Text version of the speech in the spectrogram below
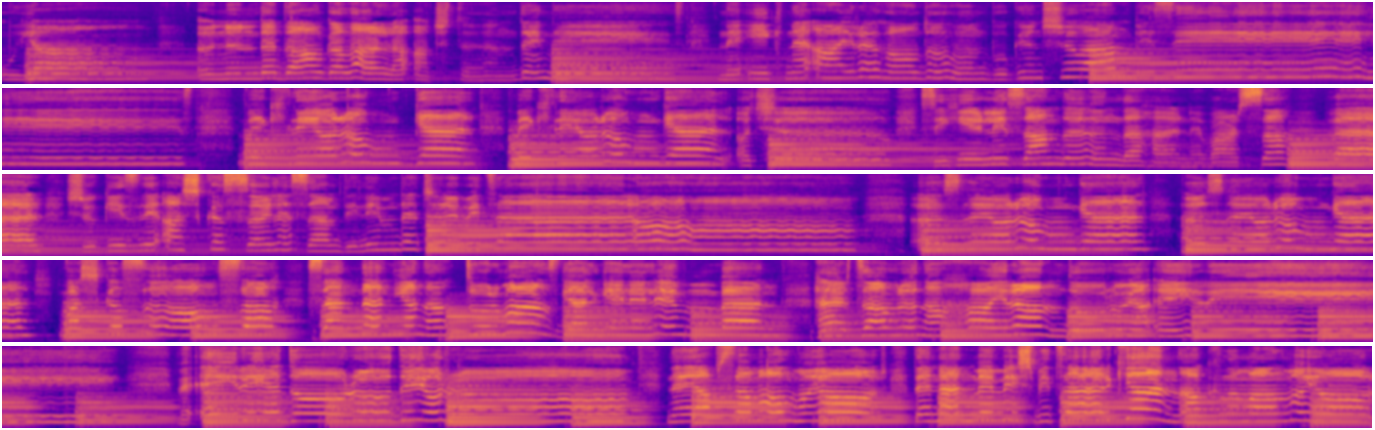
Uyan. Önünde dalgalarla açtığın deniz. Ne ilk ne ayrı olduğun bugün şu an biziz. Bekliyorum gel, bekliyorum gel. Açıl Sihirli sandığında her ne varsa ver. Şu gizli aşkı söylesem dilimde tüy biter. Oh. Özlüyorum gel, özlüyorum gel. Başkası olsa senden yana durmaz. Gel gelelim ben her tavrına denenmemiş biterken aklım almıyor.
